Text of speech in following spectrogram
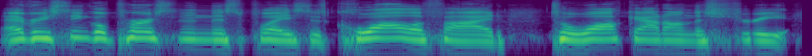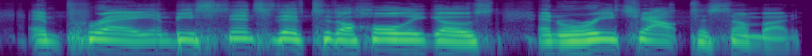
Every single person in this place is qualified to walk out on the street and pray and be sensitive to the Holy Ghost and reach out to somebody.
